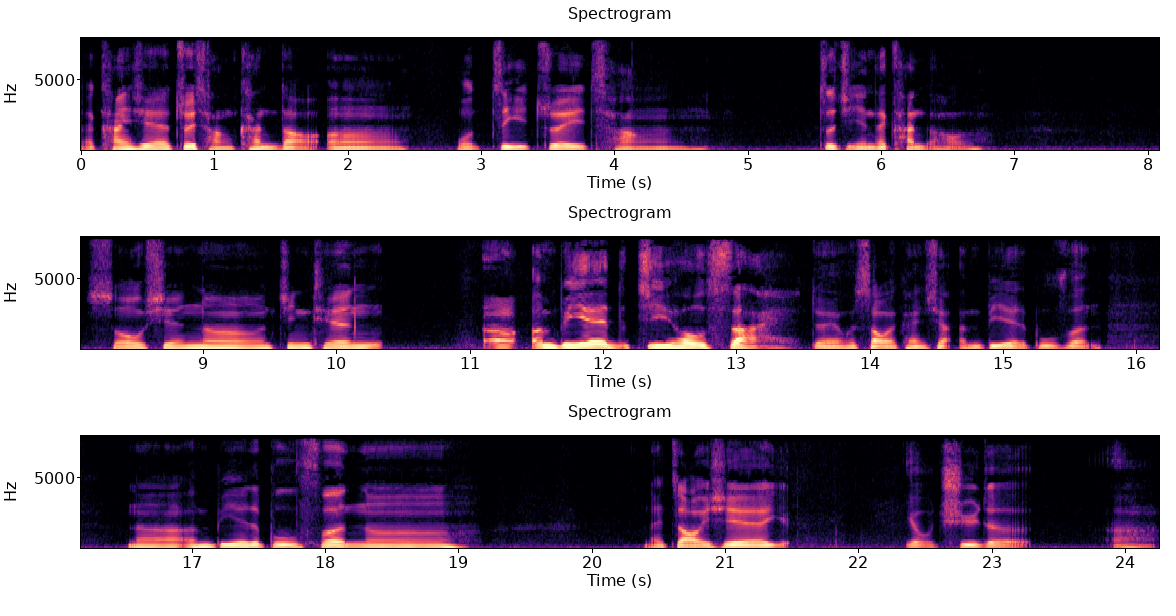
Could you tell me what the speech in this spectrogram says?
来看一些最常看到，嗯，我自己最常这几天在看的，好了。首先呢，今天。呃，NBA 的季后赛，对，会稍微看一下 NBA 的部分。那 NBA 的部分呢，来找一些有有趣的啊，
